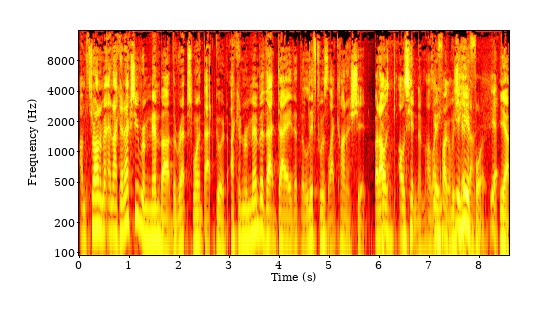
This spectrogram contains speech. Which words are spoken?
I'm throwing them, and I can actually remember the reps weren't that good. I can remember that day that the lift was like kind of shit, but I was I was hitting them. I was like, You're- "Fuck it, we you're should get here done. for it, yeah. yeah."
